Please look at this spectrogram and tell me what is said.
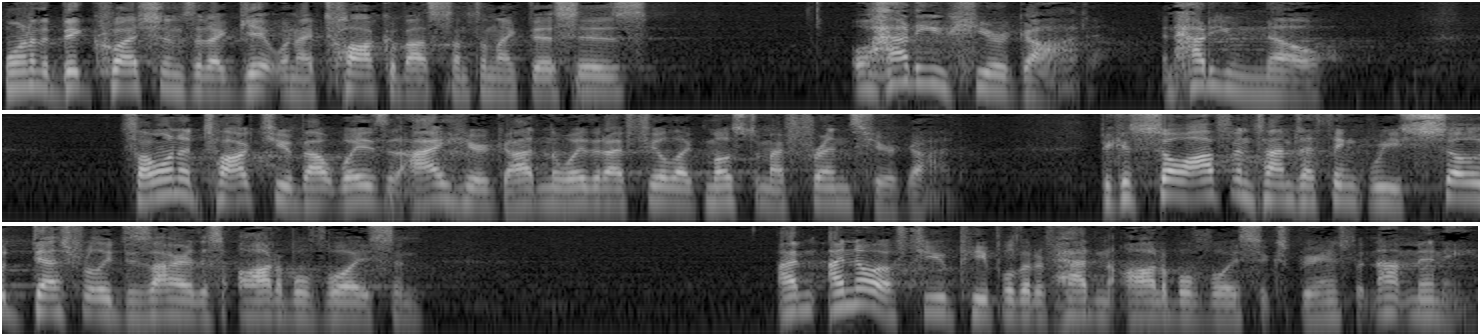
one of the big questions that I get when I talk about something like this is well, how do you hear God? And how do you know? So I want to talk to you about ways that I hear God and the way that I feel like most of my friends hear God. Because so oftentimes I think we so desperately desire this audible voice. And i I know a few people that have had an audible voice experience, but not many.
